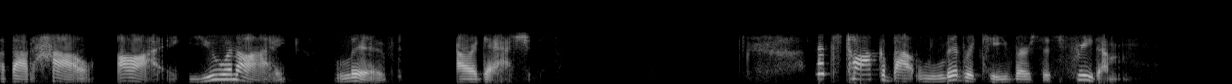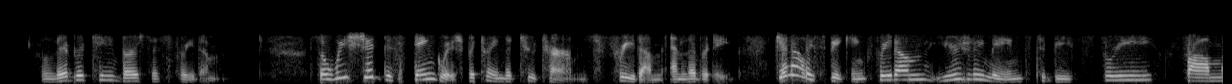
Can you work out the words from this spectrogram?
about how I, you and I, lived our dashes? Let's talk about liberty versus freedom. Liberty versus freedom. So we should distinguish between the two terms, freedom and liberty. Generally speaking, freedom usually means to be free from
